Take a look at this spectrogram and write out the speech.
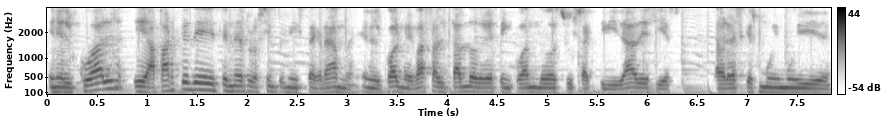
en el cual, eh, aparte de tenerlo siempre en Instagram, en el cual me va saltando de vez en cuando sus actividades y es, la verdad es que es muy, muy,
